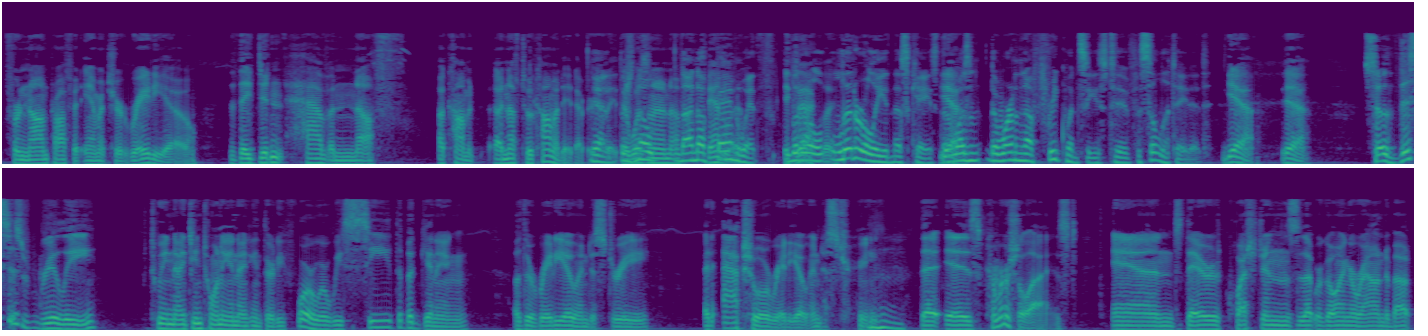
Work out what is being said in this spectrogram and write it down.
for nonprofit amateur radio that they didn't have enough accommod- enough to accommodate Yeah. everybody. There's there wasn't no, enough not enough bandwidth. Literal, Exactly. literally in this case, there Yeah. wasn't there weren't enough frequencies to facilitate it. Yeah, yeah. So this is really between 1920 and 1934 where we see the beginning of the radio industry, an actual radio industry mm-hmm. that is commercialized. And there are questions that were going around about,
